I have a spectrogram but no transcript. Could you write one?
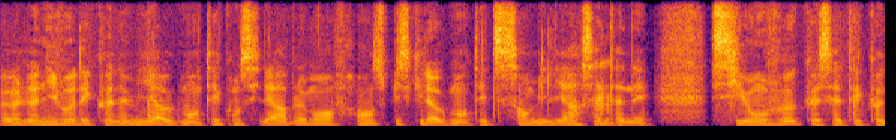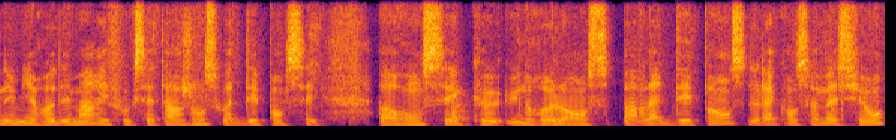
euh, le niveau d'économie a augmenté considérablement en France puisqu'il a augmenté de 100 milliards cette mmh. année. Si on veut que cette économie redémarre, il faut que cet argent soit dépensé. Or, on sait qu'une relance par la dépense de la consommation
